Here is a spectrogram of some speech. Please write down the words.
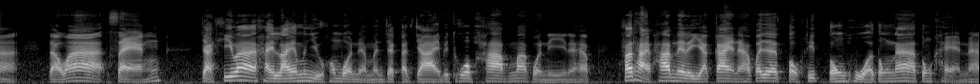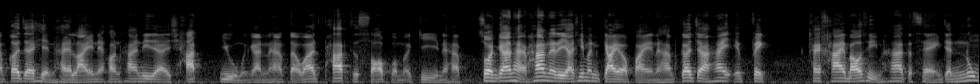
45 แต่ว่าแสงจากที่ว่าไฮไลท์มันอยู่ข้างบนเนี่ยมันจะกระจายไปทั่วภาพมากกว่านี้นะครับ ถ้าถ่ายภาพในระยะใกล้นะครับ ก็จะตกที่ตรงหัวตรงหน้าตรงแขนนะครับ ก็จะเห็นไฮไลท์เนี่ยค่อนข้างที่จะชัดอยู่เหมือนกันนะครับ แต่ว่าภาพจะซอฟต์กว่าเมื่อกี้นะครับ ส่วนการถ่ายภาพในระยะที่มันไกลออกไปนะครับ ก็จะให้เอฟเฟกต์ คล้ายๆเบล45แต่แสงจะนุ่ม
